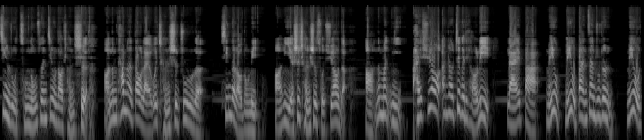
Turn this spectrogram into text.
进入从农村进入到城市啊，那么他们的到来为城市注入了新的劳动力啊，也是城市所需要的。啊，那么你还需要按照这个条例来把没有没有办暂住证。没有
